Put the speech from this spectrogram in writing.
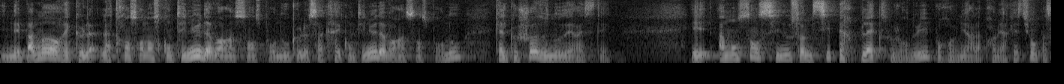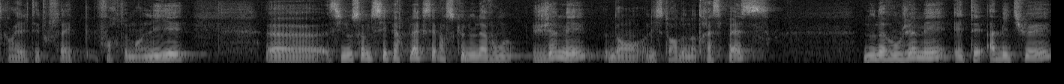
n'est pas mort et que la, la transcendance continue d'avoir un sens pour nous, que le sacré continue d'avoir un sens pour nous, quelque chose nous est resté. Et à mon sens, si nous sommes si perplexes aujourd'hui, pour revenir à la première question, parce qu'en réalité tout cela est fortement lié euh, si nous sommes si perplexes, c'est parce que nous n'avons jamais, dans l'histoire de notre espèce, nous n'avons jamais été habitués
